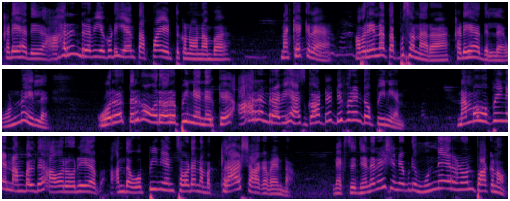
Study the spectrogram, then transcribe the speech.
கிடையாது. ஆரன் ரவியை கூட ஏன் தப்பாக எடுத்துக்கணும் நம்ம? நான் கேட்குறேன் அவர் என்ன தப்பு சொன்னாரா? கிடையாது இல்லை ஒன்றும் இல்லை. ஒரு ஒருத்தருக்கும் ஒரு ஒரு ஒப்பீனியன் இருக்குது RN Ravi has got a different opinion நம்ம ஒப்பீனியன் நம்மளது. அவர் ஒரு அந்த ஒப்பீனியன்ஸோட நம்ம கிளாஷ் ஆக வேண்டாம். நெக்ஸ்ட் ஜெனரேஷன் எப்படி முன்னேறணும்னு பார்க்கணும்.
